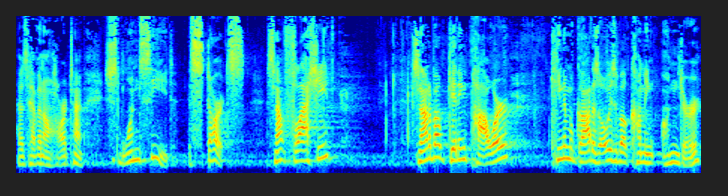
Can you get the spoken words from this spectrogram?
who's having a hard time. It's just one seed. It starts. It's not flashy. It's not about getting power. Kingdom of God is always about coming under.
